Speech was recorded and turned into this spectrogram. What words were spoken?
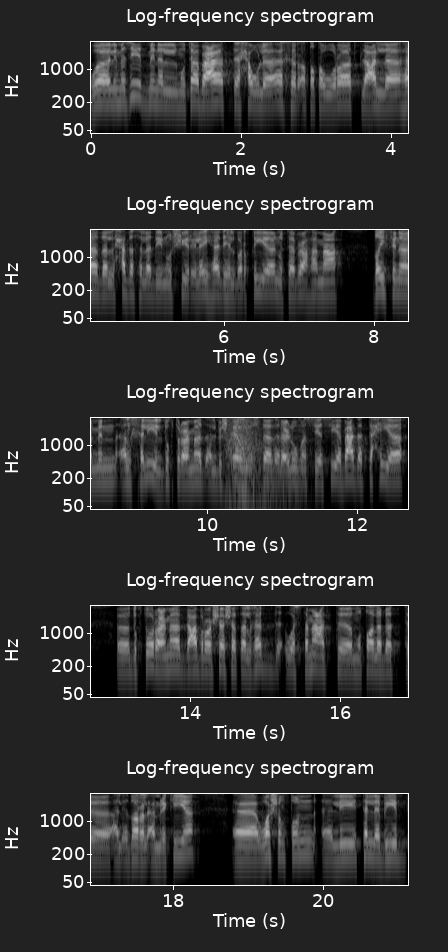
ولمزيد من المتابعات حول آخر التطورات لعل هذا الحدث الذي نشير إليه هذه البرقية نتابعها مع ضيفنا من الخليل دكتور عماد البشتاوي أستاذ العلوم السياسية. بعد التحية دكتور عماد عبر شاشة الغد واستمعت مطالبة الإدارة الأمريكية واشنطن لتل أبيب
